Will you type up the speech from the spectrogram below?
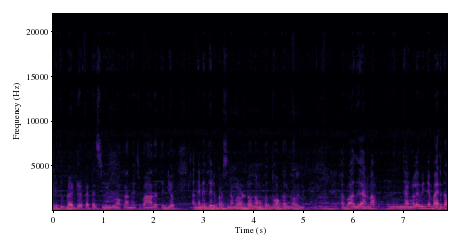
എടുത്ത് ബ്ലഡൊക്കെ ടെസ്റ്റ് ചെയ്ത് നോക്കാമെന്ന് വെച്ച് വാദത്തിന്റെയോ അങ്ങനെ എന്തെങ്കിലും പ്രശ്നങ്ങളുണ്ടോ നമുക്കൊന്ന് നോക്കാമെന്ന് പറഞ്ഞു. അപ്പോൾ അത് കാരണം ഞങ്ങൾ പിന്നെ മരുന്ന്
